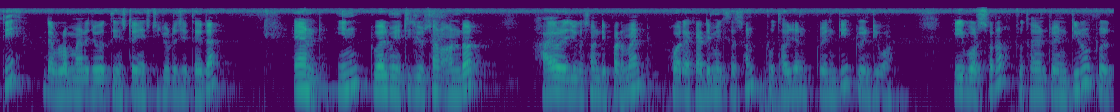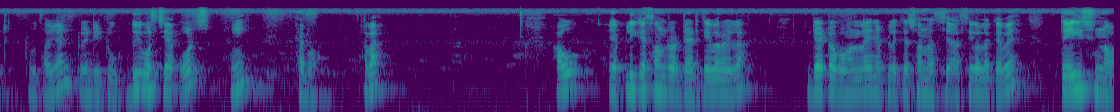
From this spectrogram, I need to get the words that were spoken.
st development jo tinsta institute jita eta and in 12 institution under higher education department for academic session 2020-21 ei barsha 2020 ru 2022 dui barshiya course hi hebo hala ଆଉ ଆପ୍ଲିକେସନ୍ର ଡେଟ୍ କେବେ ରହିଲା ଡେଟ୍ ଅଫ୍ ଅନଲାଇନ୍ ଆପ୍ଲିକେସନ୍ ଆସିଗଲା କେବେ ତେଇଶ ନଅ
